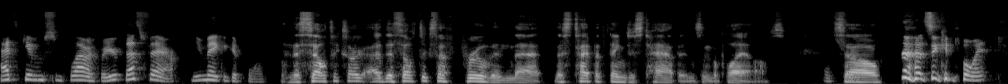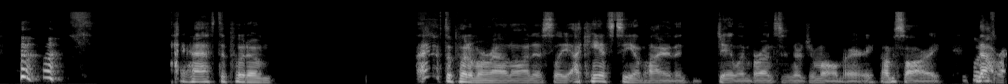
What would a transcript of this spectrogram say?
had to give him some flowers, but you're, that's fair. You make a good point. And the Celtics are uh, the Celtics have proven that this type of thing just happens in the playoffs. That's. So that's a good point. I have to put him. I have to put him around. Honestly, I can't see him higher than Jalen Brunson or Jamal Murray. I'm sorry, not right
